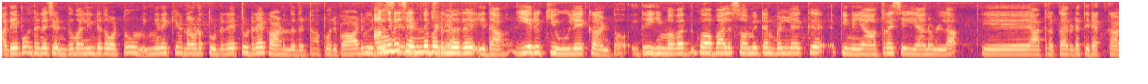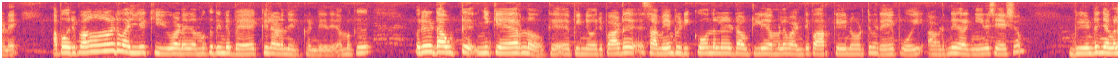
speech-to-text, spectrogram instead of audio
അതേപോലെ തന്നെ ചെണ്ടുമല്ലിന്റെ തോട്ടവും ഇങ്ങനെയൊക്കെയാണ് അവിടെ തുടരെ തുടരെ കാണുന്നത് കേട്ടോ. അപ്പോൾ ഒരുപാട് അങ്ങനെ ചെന്നപ്പെടുന്നത് ഇതാ ഈ ഒരു ക്യൂലേക്കാണ് കേട്ടോ. ഇത് ഹിമവത് ഗോപാലസ്വാമി ടെമ്പിളിലേക്ക് പിന്നെ യാത്ര ചെയ്യാനുള്ള യാത്രക്കാരുടെ തിരക്കാണ്. അപ്പോൾ ഒരുപാട് വലിയ ക്യൂ ആണ് നമുക്ക് ഇതിന്റെ ബാക്കിലാണ് നിൽക്കേണ്ടത് നമുക്ക് ഒരു ഡൗട്ട് ഇനി കയറണോ പിന്നെ ഒരുപാട് സമയം പിടിക്കുമോ എന്നുള്ളൊരു ഡൗട്ടിൽ നമ്മൾ വണ്ടി പാർക്ക് ചെയ്യുന്നിടത്ത് വരെ പോയി അവിടുന്ന് ഇറങ്ങിയതിന് ശേഷം വീണ്ടും ഞങ്ങൾ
